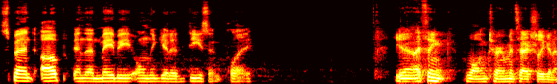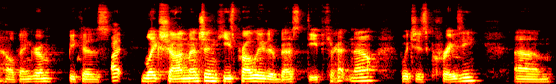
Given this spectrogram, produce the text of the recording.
spend up and then maybe only get a decent play. Yeah, I think long term it's actually going to help Engram because, I- like Sean mentioned, he's probably their best deep threat now, which is crazy um,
